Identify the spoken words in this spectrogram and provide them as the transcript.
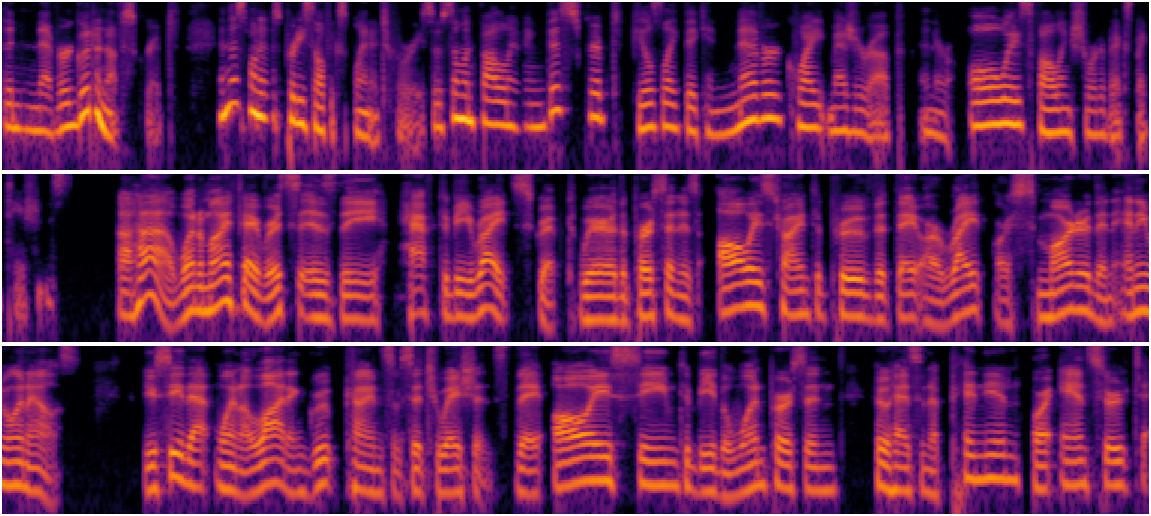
the never good enough script. And this one is pretty self explanatory. So, someone following this script feels like they can never quite measure up and they're always falling short of expectations. Aha, one of my favorites is the have to be right script, where the person is always trying to prove that they are right or smarter than anyone else. You see that one a lot in group kinds of situations. They always seem to be the one person who has an opinion or answer to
